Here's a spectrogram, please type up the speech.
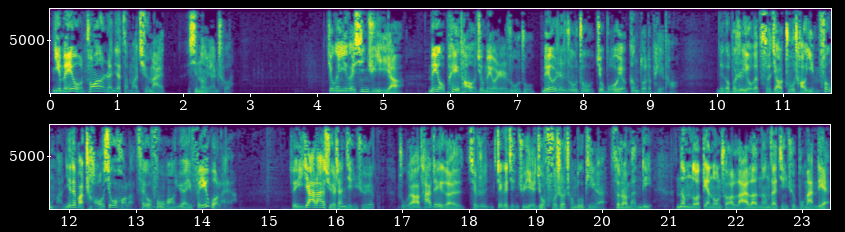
你没有装，人家怎么去买新能源车？就跟一个新区一样，没有配套就没有人入住，没有人入住就不会有更多的配套。那个不是有个词叫筑巢引凤嘛？你得把巢修好了，才有凤凰愿意飞过来啊。所以亚拉雪山景区。主要它这个其实这个景区也就辐射成都平原、四川盆地，那么多电动车来了，能在景区补满电，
